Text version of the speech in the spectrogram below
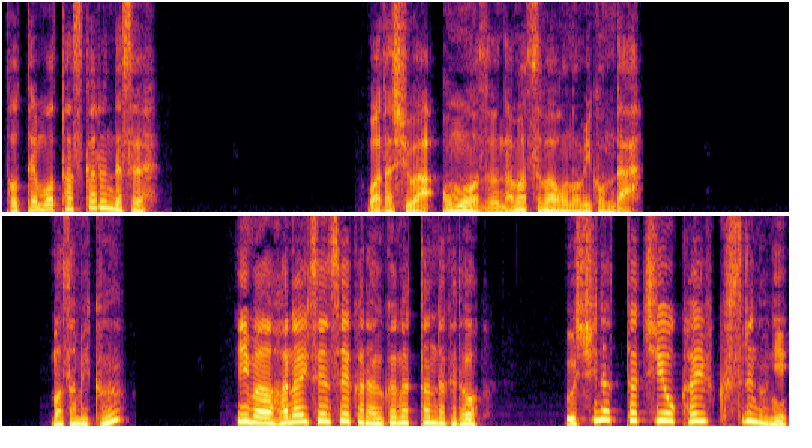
とても助かるんです。私は思わず生唾を飲み込んだ。まさみくん？今、花井先生から伺ったんだけど、失った血を回復するのに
